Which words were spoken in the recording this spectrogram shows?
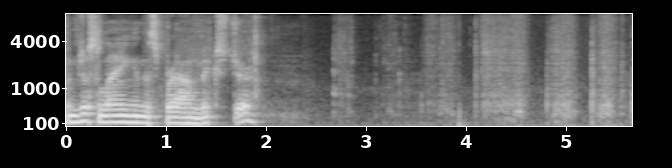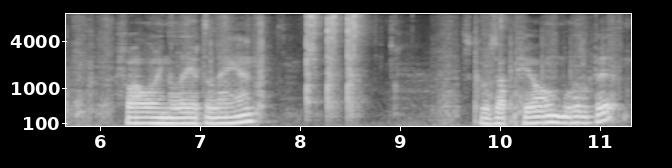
I'm just laying in this brown mixture. Following the lay of the land. This goes uphill a little bit.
